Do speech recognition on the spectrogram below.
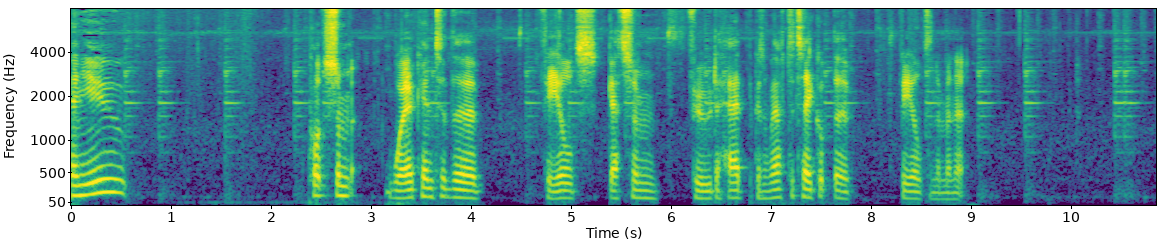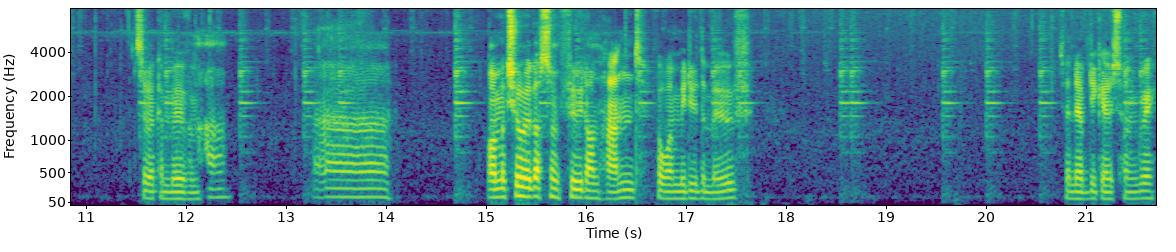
Can you put some work into the fields, get some food ahead? Because we have to take up the fields in a minute. So we can move them. Uh, uh, I want to make sure we've got some food on hand for when we do the move. So nobody goes hungry.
